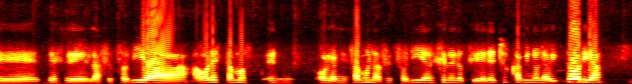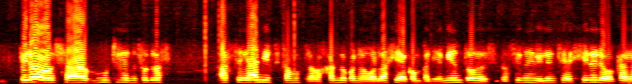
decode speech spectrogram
eh, desde la asesoría, ahora estamos en, organizamos la asesoría en géneros y derechos Camino a la Victoria, pero ya muchos de nosotros hace años estamos trabajando con abordaje y acompañamiento de situaciones de violencia de género acá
